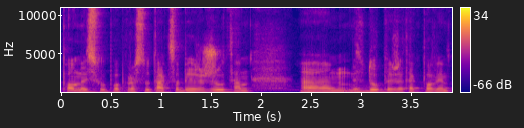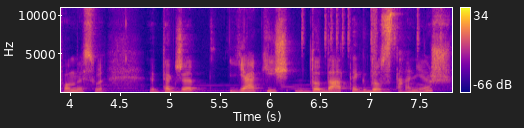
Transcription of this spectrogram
pomysł, po prostu tak sobie rzucam z dupy, że tak powiem, pomysły. Także jakiś dodatek dostaniesz,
